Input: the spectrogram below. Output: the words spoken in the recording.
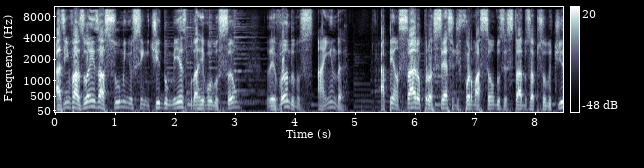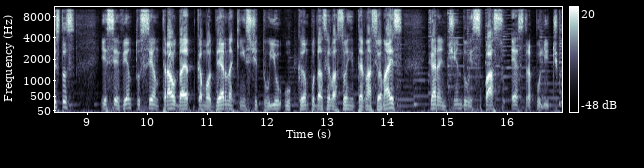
As invasões assumem o sentido mesmo da revolução, levando-nos, ainda, a pensar o processo de formação dos estados absolutistas, esse evento central da época moderna que instituiu o campo das relações internacionais, garantindo um espaço extrapolítico.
